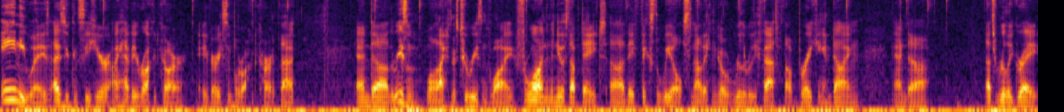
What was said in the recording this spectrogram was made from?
Anyways, as you can see here, I have a rocket car, a very simple rocket car at that. And uh, the reason, well actually there's two reasons why. For one, in the newest update, uh, they fixed the wheels, so now they can go really really fast without breaking and dying. And uh, that's really great.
